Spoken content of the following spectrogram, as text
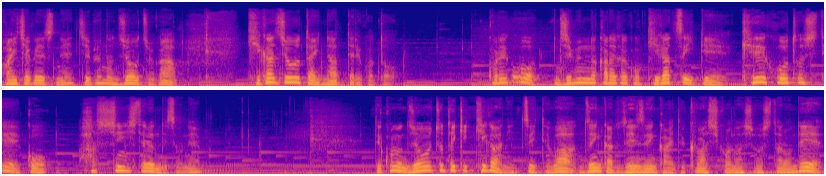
愛着ですね。自分の情緒が飢餓状態になっていること。これを自分の体がこう気がついて警報としてこう発信してるんですよね。でこの情緒的飢餓については前回と前々回で詳しくお話をしたので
